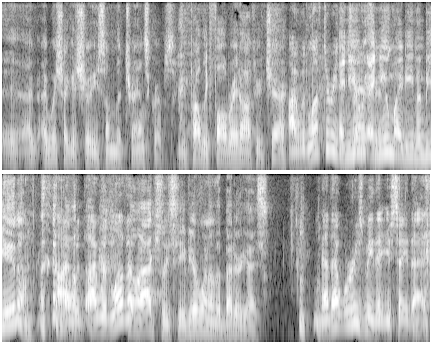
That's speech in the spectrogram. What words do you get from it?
Uh, I, I, wish I could show you some of the transcripts. You'd probably fall right off your chair. I would love to read and you, And you might even be in them. I would. I would love it. No, actually, Steve, you're one of the better guys. now that worries me that you say that.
